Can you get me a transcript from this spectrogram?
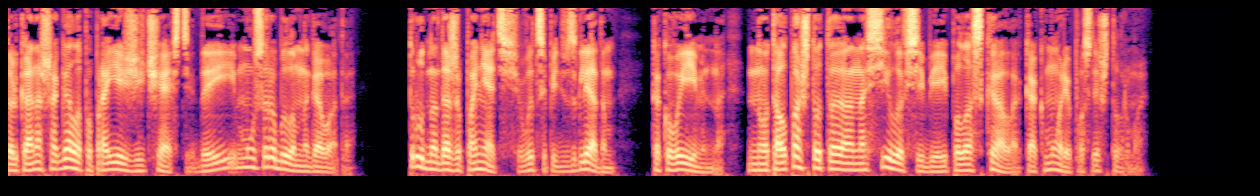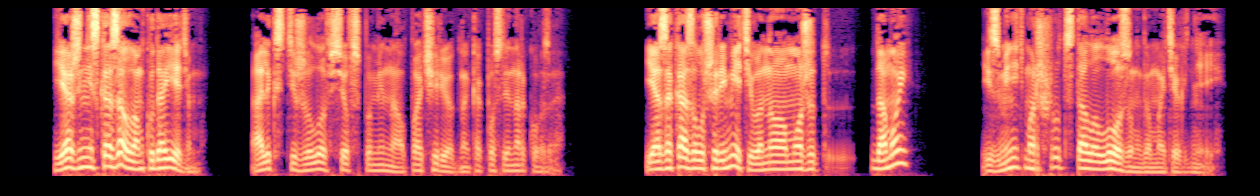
Только она шагала по проезжей части, да и мусора было многовато. Трудно даже понять, выцепить взглядом, какого именно, но толпа что-то носила в себе и полоскала, как море после шторма. «Я же не сказал вам, куда едем!» Алекс тяжело все вспоминал, поочередно, как после наркоза. Я заказывал Шереметьево, но, может, домой? Изменить маршрут стало лозунгом этих дней.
